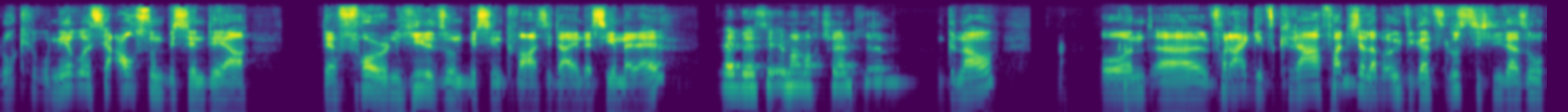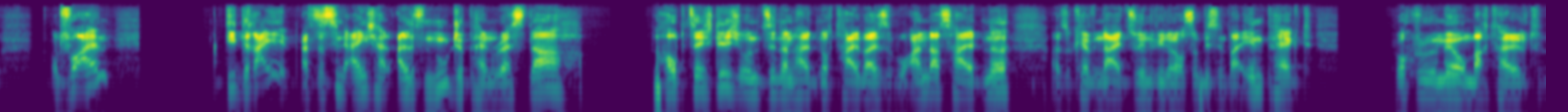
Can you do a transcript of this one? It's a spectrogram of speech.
Rocky Romero ist ja auch so ein bisschen der, der Foreign Heel, so ein bisschen quasi da in der CMLL. Ja, der ist ja immer noch Champion. Genau. Und äh, von daher geht's klar. Fand ich dann aber irgendwie ganz lustig, die da so. Und vor allem, die drei, also das sind eigentlich halt alles New Japan Wrestler, hauptsächlich und sind dann halt noch teilweise woanders halt, ne? Also Kevin Knight so hin wieder noch so ein bisschen bei Impact. Rocky Romero macht halt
